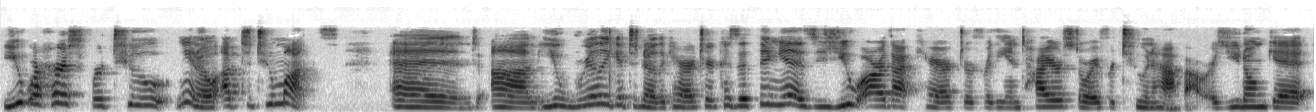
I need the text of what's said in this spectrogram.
you rehearse for two, you know, up to two months, and um, you really get to know the character. Because the thing is, is you are that character for the entire story for two and a half hours. You don't get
